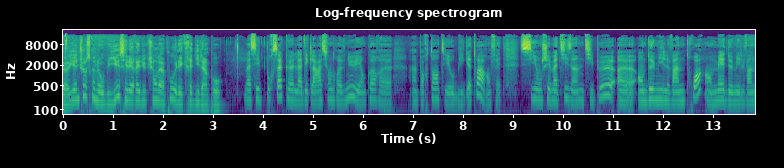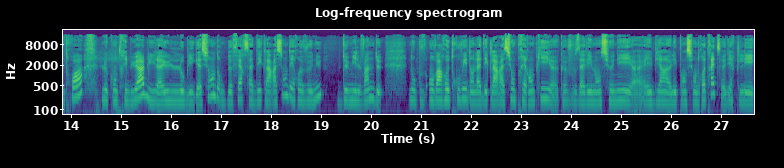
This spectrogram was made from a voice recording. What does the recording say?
Il y a une chose qu'on a oubliée, c'est les réductions d'impôts et les crédits d'impôts. Bah, c'est pour ça que la déclaration de revenus est encore euh, importante et obligatoire en fait. Si on schématise un petit peu, euh, en 2023, en mai 2023, le contribuable, il a eu l'obligation donc de faire sa déclaration des revenus 2022. Donc on va retrouver dans la déclaration pré-remplie euh, que vous avez mentionné euh, eh bien les pensions de retraite, ça veut dire que les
